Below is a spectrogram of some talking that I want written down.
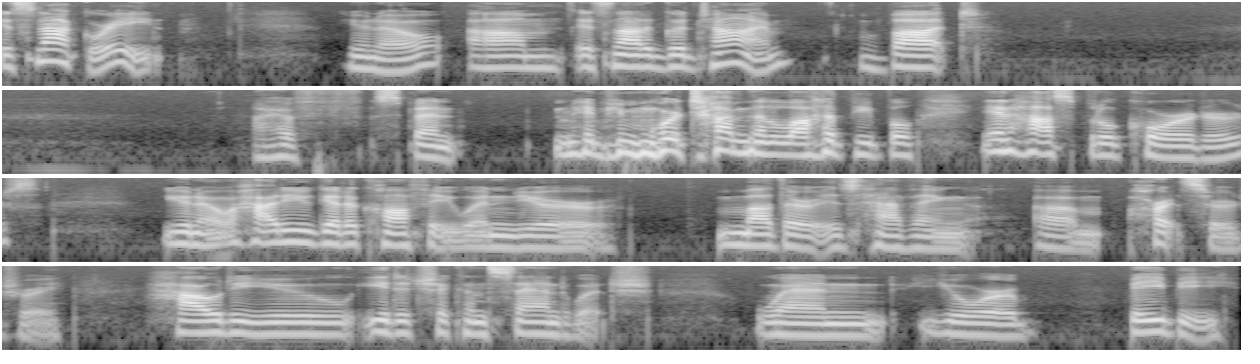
it's not great. You know, um, it's not a good time, but I have spent maybe more time than a lot of people in hospital corridors. You know, how do you get a coffee when your mother is having um, heart surgery? How do you eat a chicken sandwich when your baby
